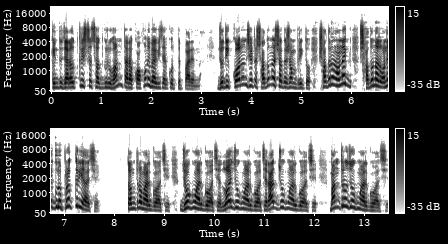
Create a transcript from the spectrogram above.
কিন্তু যারা উৎকৃষ্ট সদ্গুরু হন, তারা কখনোই ব্যবচার করতে পারেন না। যদি করেন, সেটা সাধনার সাথে সম্পৃক্ত। সাধারণ অনেক, সাধনার অনেকগুলো প্রক্রিয়া আছে। তন্ত্রমার্গ আছে, যোগমার্গ আছে লয় যোগমার্গ আছে রাজযোগ মার্গ আছে মন্ত্রযোগ মার্গ আছে।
